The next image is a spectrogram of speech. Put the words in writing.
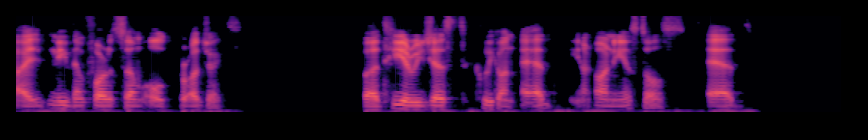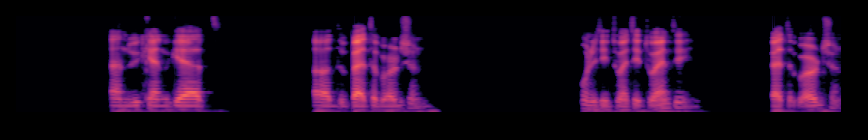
I need them for some old projects. But here we just click on add on installs add. And we can get uh, the beta version. Unity 2020 beta version.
